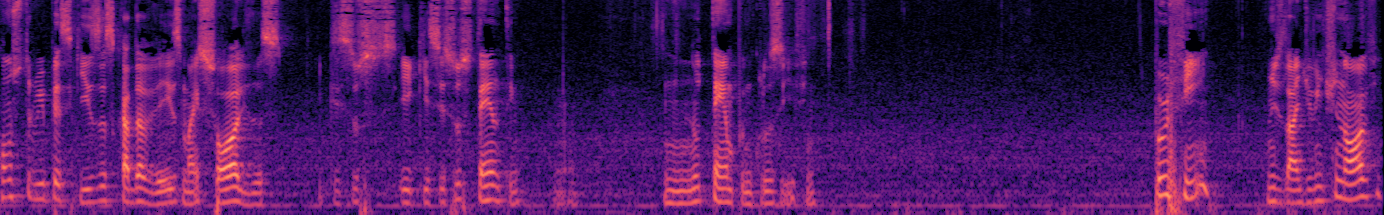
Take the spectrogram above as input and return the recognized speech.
construir pesquisas cada vez mais sólidas e que, e que se sustentem né? no tempo, inclusive. Por fim, no slide 29,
